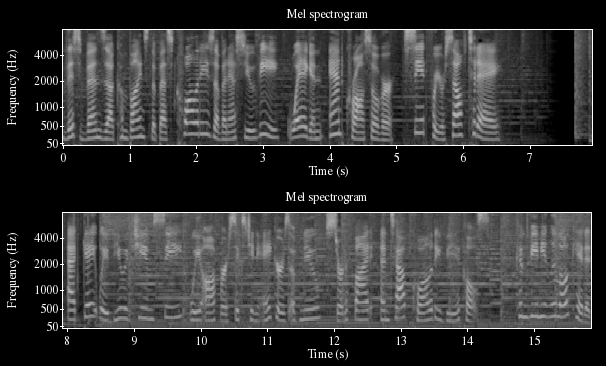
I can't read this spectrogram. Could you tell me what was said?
This Venza combines the best qualities of an SUV, wagon, and crossover. See it for yourself today. At Gateway Buick GMC, we offer 16 acres of new, certified, and top quality vehicles. Conveniently located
